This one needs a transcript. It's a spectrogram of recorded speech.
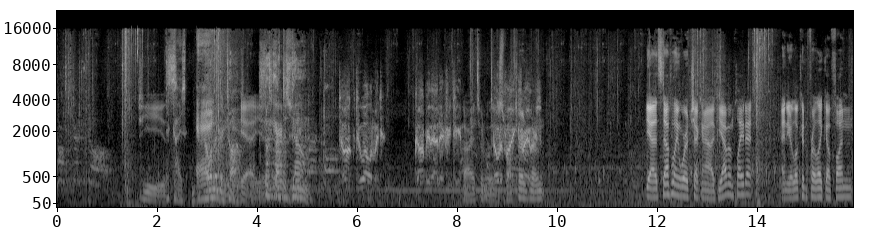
That Jeez. guy's Element angry. to TOC. Yeah, he is. Suspect is down. TOC to element. Copy that, entry team. Sorry, I totally Notifying walked trailers. Yeah, it's definitely worth checking out. If you haven't played it and you're looking for like a fun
